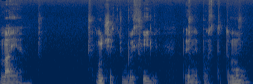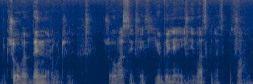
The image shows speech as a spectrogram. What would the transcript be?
має участь у весіллі, то й не постить. Тому, якщо у вас день народження, що у вас якийсь юбілей, або вас кудись позвали,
